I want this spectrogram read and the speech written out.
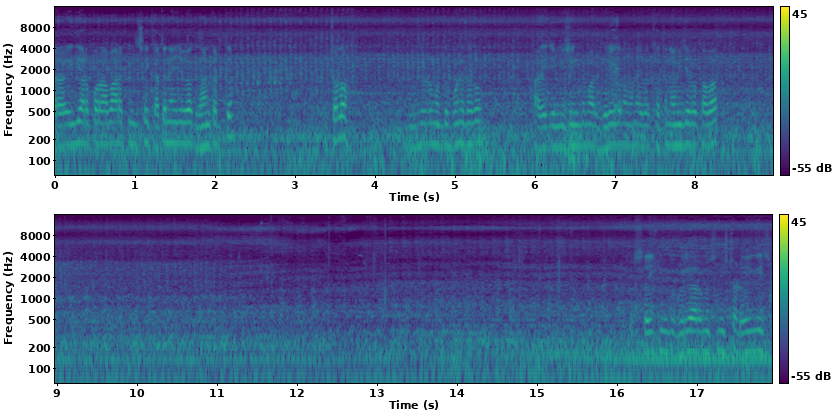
আর ইয়ার পর আবার কিন্তু সেই খেতে নিয়ে যাবে ধান কাটতে তো চলো ভিডিওটার মধ্যে বনে থাকো আগে যে মেশিন তোমার ঘুরে গেলো মানে এবার খেতে নামিয়ে যাবে আবার তো সেই কিন্তু ঘুরে আরও মেশিন স্টার্ট হয়ে গেছে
